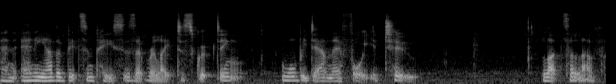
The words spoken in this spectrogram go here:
And any other bits and pieces that relate to scripting will be down there for you too. Lots of love.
